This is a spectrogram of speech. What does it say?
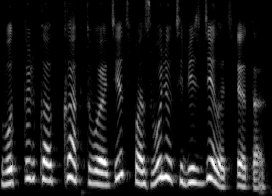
Вот только как твой отец позволил тебе сделать это?»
